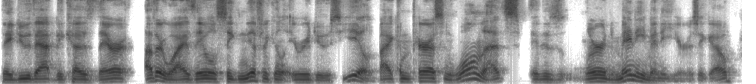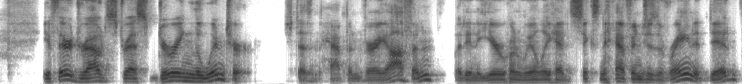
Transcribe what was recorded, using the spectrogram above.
They do that because they're otherwise they will significantly reduce yield. By comparison, walnuts, it is learned many, many years ago, if they're drought stressed during the winter, which doesn't happen very often, but in a year when we only had six and a half inches of rain, it did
